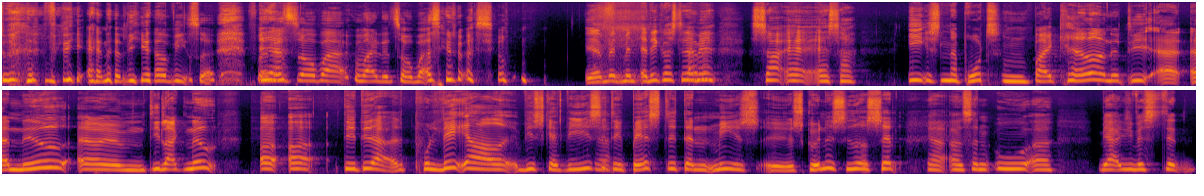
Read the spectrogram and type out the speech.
du, fordi Anna lige havde vist sig fra Ja. lidt sårbar, hun var en lidt sårbar situation. Ja, men, men er det ikke også det der Ja, med, men- så er altså, isen er brudt, mm. barrikaderne, de er, er nede, øh, de er lagt ned, og, og det er det der polerede, vi skal vise ja. Det bedste, den mest øh, skønne side af os selv. Ja, og sådan, uh, og ja, hvis den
